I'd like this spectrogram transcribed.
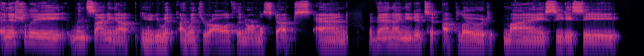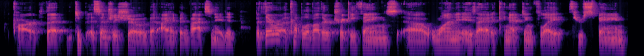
Initially, when signing up, you, know, you went. I went through all of the normal steps, and then I needed to upload my CDC card that to essentially show that I had been vaccinated. But there were a couple of other tricky things. Uh, one is I had a connecting flight through Spain,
